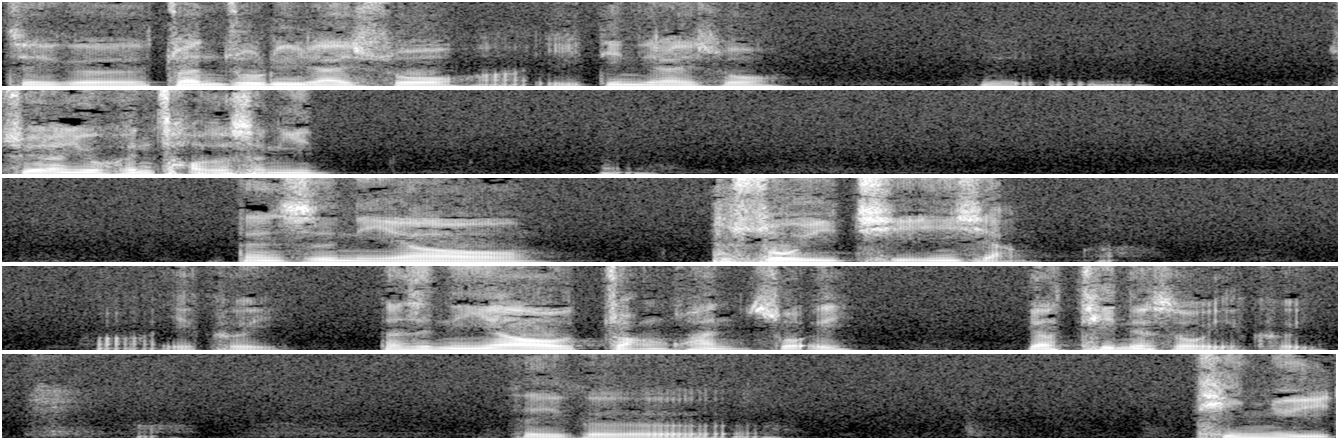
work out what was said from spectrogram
这个专注力来说啊，以定力来说，嗯，虽然有很吵的声音，但是你要不受于其影响啊，啊也可以。但是你要转换说，哎，要听的时候也可以，这个听与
